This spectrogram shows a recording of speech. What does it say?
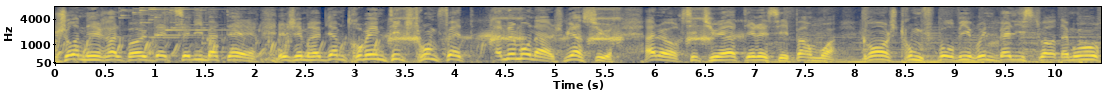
J'en ai ras-le-bol d'être célibataire et j'aimerais bien me trouver une petite schtroumpfette. De mon âge, bien sûr. Alors, si tu es intéressé par moi, grand schtroumpf pour vivre une belle histoire d'amour,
